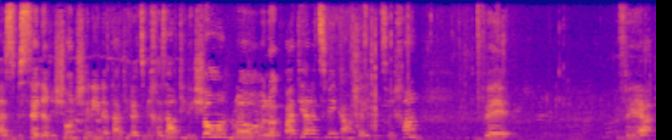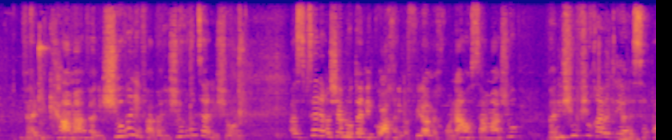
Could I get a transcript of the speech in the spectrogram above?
אז בסדר, ראשון, שני נתתי לעצמי, חזרתי לישון, לא, לא הקפדתי על עצמי כמה שהייתי צריכה. ו- וה- ואני קמה, ואני שוב עייפה, ואני שוב רוצה לישון. אז בסדר, השם נותן לי כוח, אני מפעילה מכונה, עושה משהו, ואני שוב שוכבת לי על הספה.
